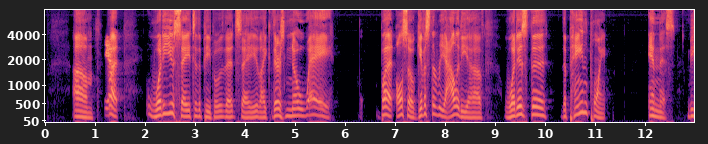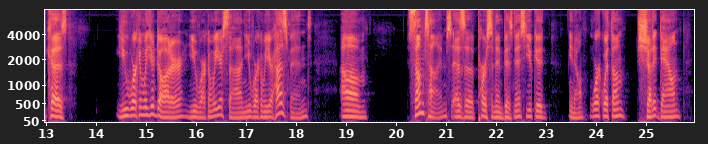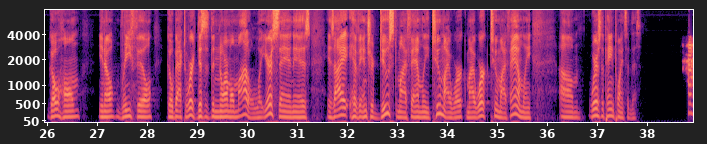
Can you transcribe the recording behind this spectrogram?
Um, yeah. But what do you say to the people that say like, there's no way? But also give us the reality of what is the the pain point in this because you working with your daughter, you working with your son, you working with your husband. Um, sometimes as a person in business, you could, you know, work with them, shut it down, go home, you know, refill, go back to work. This is the normal model. What you're saying is, is I have introduced my family to my work, my work to my family. Um, where's the pain points in this?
